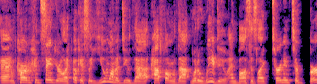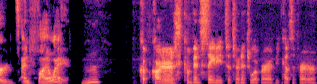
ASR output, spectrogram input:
And Carter and Sadie are like, okay, so you want to do that. Have fun with that. What do we do? And Bast is like, turn into birds and fly away. Hmm. C- Carter convinced Sadie to turn into a bird because of her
